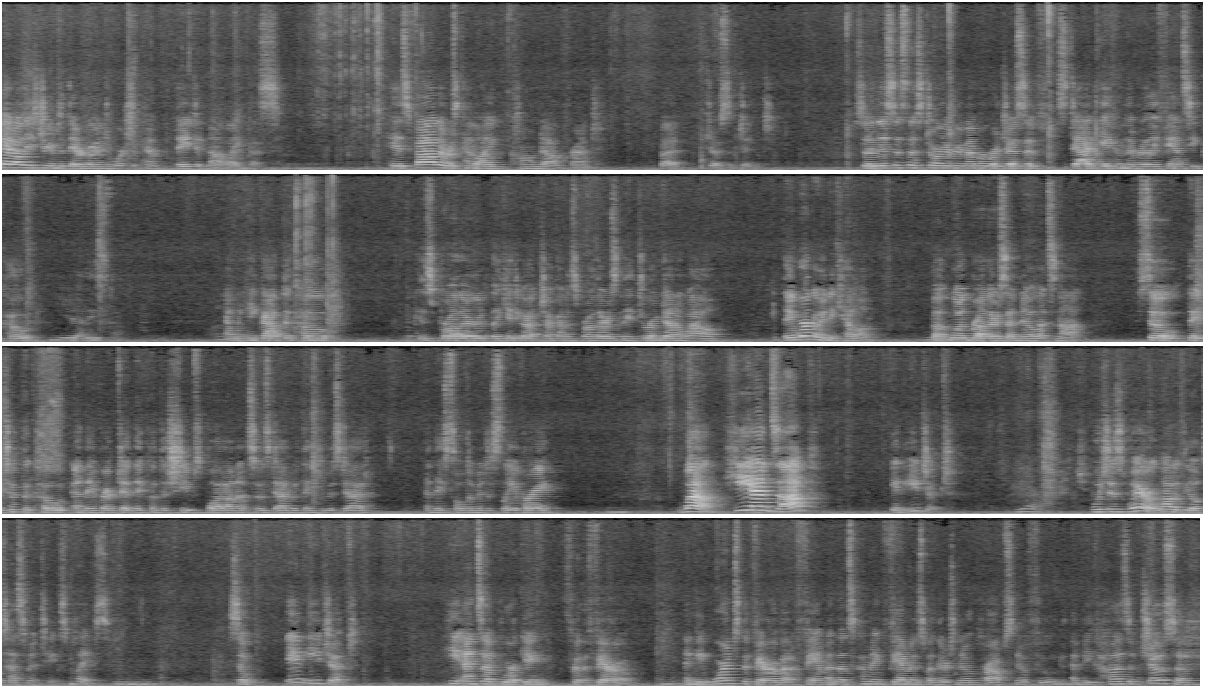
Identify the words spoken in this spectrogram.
had all these dreams that they were going to worship him. They did not like this. His father was kind of like, calm down, friend. But Joseph didn't. So this is the story, remember, where Joseph's dad gave him the really fancy coat? Yeah. And when he got the coat, his brother, he had to go out and check on his brothers, and they threw him down a well. They were going to kill him, but one brother said, no, let's not. So they took the coat and they ripped it and they put the sheep's blood on it so his dad would think he was dead, and they sold him into slavery. Well, he ends up in Egypt, Yeah. which is where a lot of the Old Testament takes place. Mm-hmm. So in Egypt, he ends up working for the Pharaoh. Mm-hmm. And he warns the Pharaoh about a famine that's coming. Famine is when there's no crops, no food. And because of Joseph,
